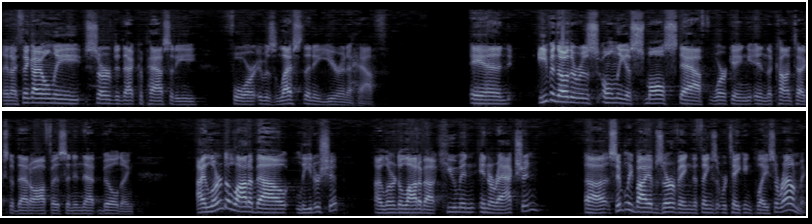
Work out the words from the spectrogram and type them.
And I think I only served in that capacity for, it was less than a year and a half. And even though there was only a small staff working in the context of that office and in that building, I learned a lot about leadership. I learned a lot about human interaction uh, simply by observing the things that were taking place around me.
